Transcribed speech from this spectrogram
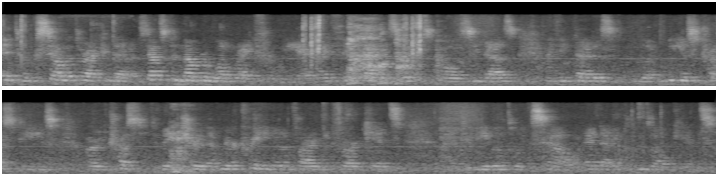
and to excel at their academics. That's the number one right for me, and I think that is what this policy does. I think that is what we as trustees are entrusted to make sure that we're creating an environment for our kids uh, to be able to excel, and that includes all kids.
